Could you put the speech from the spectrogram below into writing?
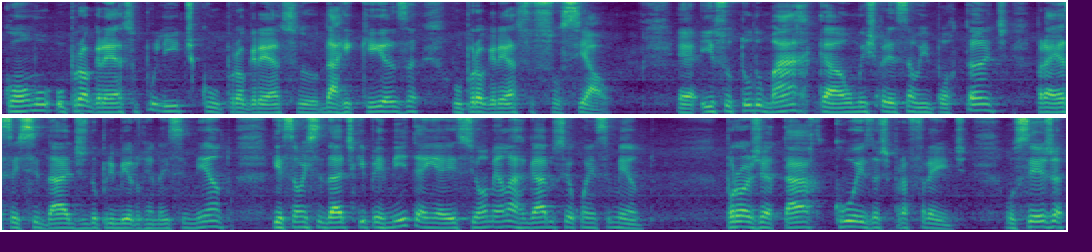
como o progresso político, o progresso da riqueza, o progresso social. É, isso tudo marca uma expressão importante para essas cidades do primeiro renascimento, que são as cidades que permitem a esse homem alargar o seu conhecimento, projetar coisas para frente, ou seja,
